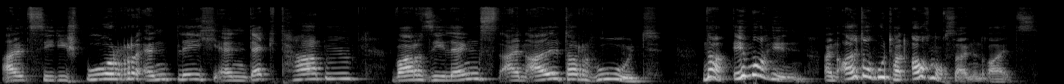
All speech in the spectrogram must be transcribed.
Als sie die Spur endlich entdeckt haben, war sie längst ein alter Hut. Na, immerhin, ein alter Hut hat auch noch seinen Reiz.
